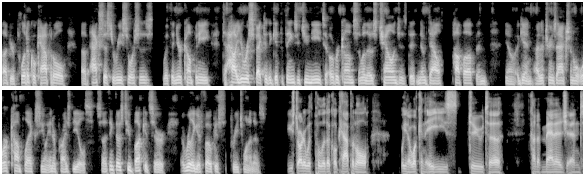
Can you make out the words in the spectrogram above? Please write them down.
of your political capital of access to resources within your company to how you're respected to get the things that you need to overcome some of those challenges that no doubt pop up and you know again either transactional or complex you know enterprise deals. So i think those two buckets are a really good focus for each one of those. You started with political capital. You know what can aes do to kind of manage and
